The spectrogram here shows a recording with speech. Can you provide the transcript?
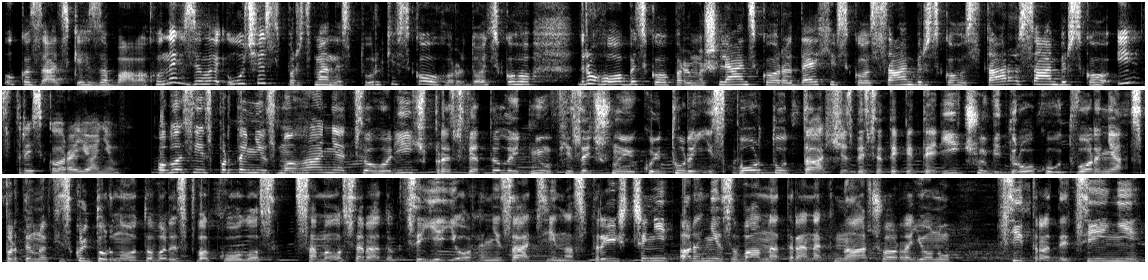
у козацьких забавах. У них взяли участь спортсмени з Турківського, Городоцького, Дрогобицького, Перемишлянського, Радехівського, Самбірського, Старосамбірського і Стрийського районів. Обласні спортивні змагання цьогоріч присвятили Дню фізичної культури і спорту та 65-річчю від року утворення спортивно-фізкультурного товариства Колос. Саме осередок цієї організації на Стрийщині організував на теренах нашого району ці традиційні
